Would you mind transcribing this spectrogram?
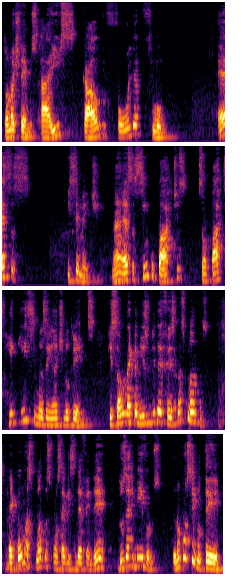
Então, nós temos raiz, caule, folha, flor. Essas e semente, né? Essas cinco partes são partes riquíssimas em antinutrientes que são um mecanismo de defesa das plantas. É como as plantas conseguem se defender dos herbívoros. Eu não consigo ter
